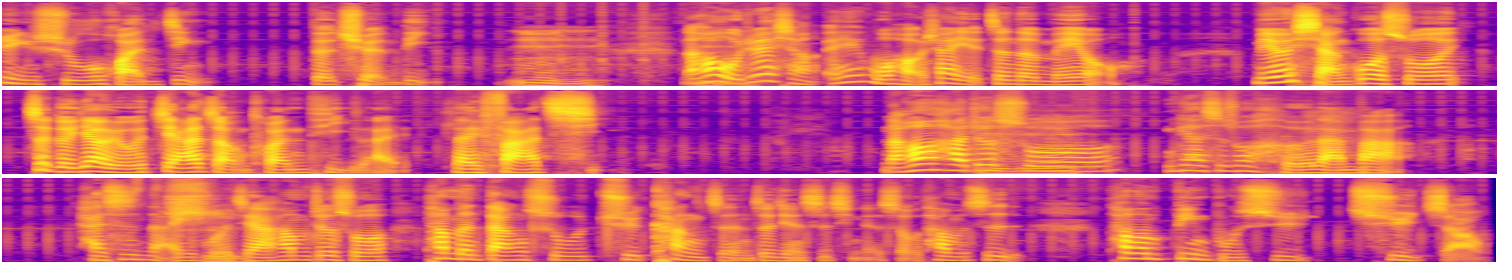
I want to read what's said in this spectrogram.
运输环境的权利。嗯，然后我就在想，哎、我好像也真的没有没有想过说这个要由家长团体来来发起。然后他就说，应该是说荷兰吧，还是哪一个国家？他们就说，他们当初去抗争这件事情的时候，他们是他们并不是去找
